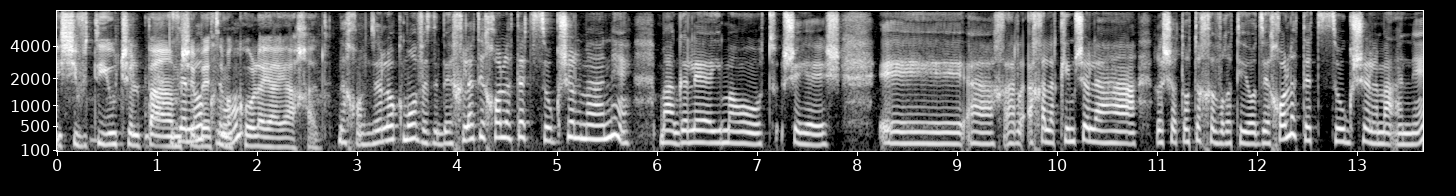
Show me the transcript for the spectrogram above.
השבטיות של פעם, לא שבעצם לא הכל היה יחד. נכון, זה לא כמו, וזה בהחלט יכול לתת סוג של מענה. מעגלי האימהות שיש, אה, החלקים של הרשתות החברתיות, זה יכול לתת סוג של מענה,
